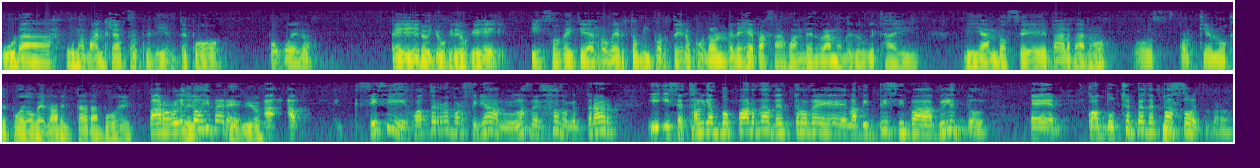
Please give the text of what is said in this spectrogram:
una, una mancha en su expediente, pues, pues bueno. Pero yo creo que eso de que a Roberto, mi portero, pues no le deje pasar a Juan de Ramos, que creo que está ahí liándose parda, ¿no? Pues porque lo que puedo ver en la ventana, pues... Barolito del Jiménez. a- a- sí, sí, Juan de Ramos al final la ha dejado que entrar y, y se está liando parda dentro de la mismísima Bilindo. Eh, cuando usted ve de paso, entro.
